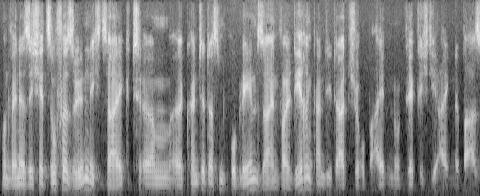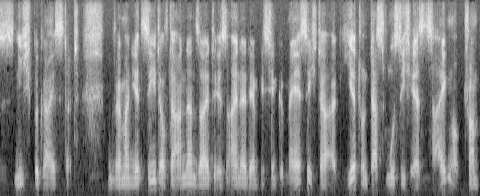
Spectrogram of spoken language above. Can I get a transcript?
Und wenn er sich jetzt so versöhnlich zeigt, ähm, äh, könnte das ein Problem sein, weil deren Kandidat Joe Biden nun wirklich die eigene Basis nicht begeistert. Und wenn man jetzt sieht, auf der anderen Seite ist einer, der ein bisschen gemäßigter agiert und das muss sich erst zeigen, ob Trump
